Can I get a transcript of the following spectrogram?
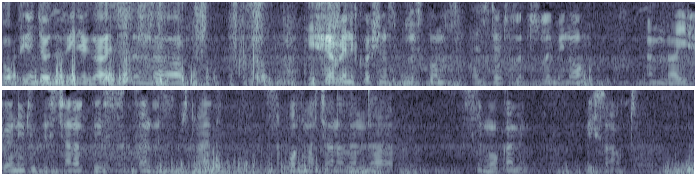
Hope you enjoyed the video guys and uh, if you have any questions please don't hesitate to let, to let me know. And uh, if you're new to this channel please kindly subscribe support my channel and uh, see more coming. Peace out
